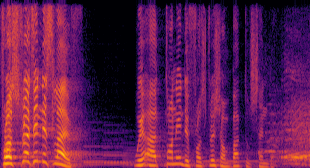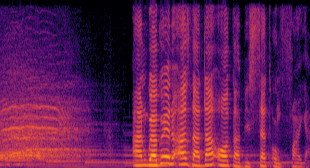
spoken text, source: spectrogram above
frustrating this life, we are turning the frustration back to sender. And we are going to ask that that altar be set on fire.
